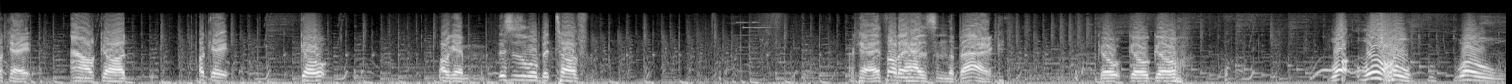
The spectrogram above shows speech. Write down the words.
Okay. Oh, God. Okay. Go. Okay, this is a little bit tough. Okay, I thought I had this in the bag. Go, go, go. Whoa, whoa, whoa.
